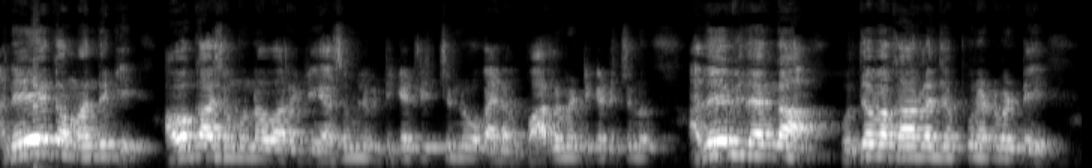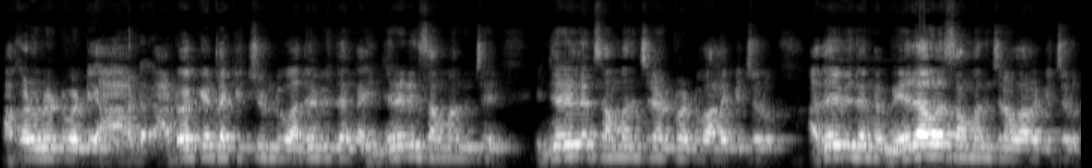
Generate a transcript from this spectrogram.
అనేక మందికి అవకాశం ఉన్న వారికి అసెంబ్లీకి టికెట్లు ఇచ్చిండు ఒక ఆయన పార్లమెంట్ టికెట్ ఇచ్చిండు. అదే విధంగా ఉద్యమకారులు అని చెప్పుకున్నటువంటి అక్కడ ఉన్నటువంటి అడ్వకేట్లకు ఇచ్చిండు అదే విధంగా ఇంజనీరింగ్ సంబంధించి ఇంజనీరింగ్లకు సంబంధించినటువంటి వాళ్ళకి ఇచ్చారు అదే విధంగా మేధావులకు సంబంధించిన వాళ్ళకి ఇచ్చారు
